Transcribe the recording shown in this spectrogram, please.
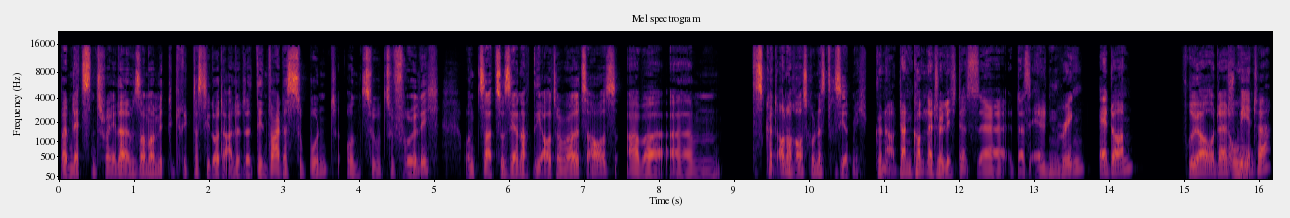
beim letzten Trailer im Sommer mitgekriegt, dass die Leute alle, denen war das zu bunt und zu, zu fröhlich und sah zu sehr nach The Outer Worlds aus, aber ähm, das könnte auch noch rauskommen, das interessiert mich. Genau, dann kommt natürlich das, äh, das Elden Ring Add-on, früher oder oh. später.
